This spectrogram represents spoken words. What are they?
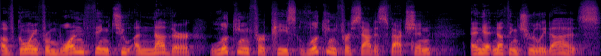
of going from one thing to another, looking for peace, looking for satisfaction, and yet nothing truly does.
